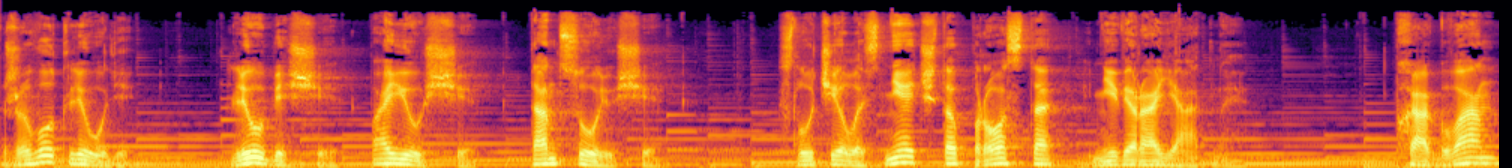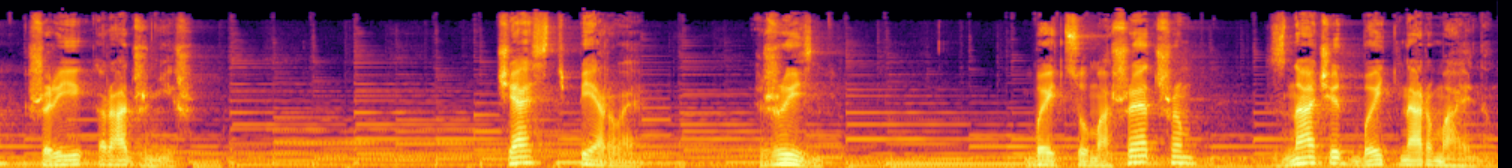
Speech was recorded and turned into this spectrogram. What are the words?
Живут люди, любящие, поющие, танцующие. Случилось нечто просто невероятное. Бхагван Шри Раджниш Часть первая. Жизнь. Быть сумасшедшим значит быть нормальным.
